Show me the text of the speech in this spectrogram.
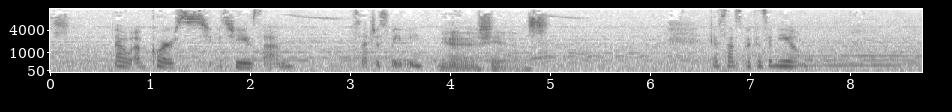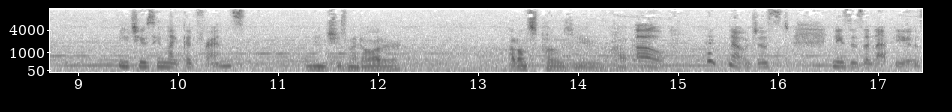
us. Oh, of course. She's, um, such a sweetie. Yeah, she is. Guess that's because of you. You two seem like good friends. I mean, she's my daughter. I don't suppose you have any... Oh. no, just nieces and nephews.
